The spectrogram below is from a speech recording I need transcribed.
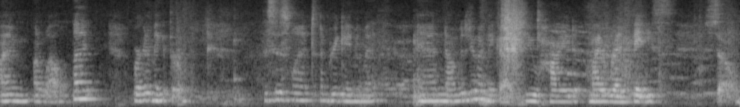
I'm unwell, but we're gonna make it through. This is what I'm pre-gaming with. And now I'm gonna do my makeup to hide my red face. So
